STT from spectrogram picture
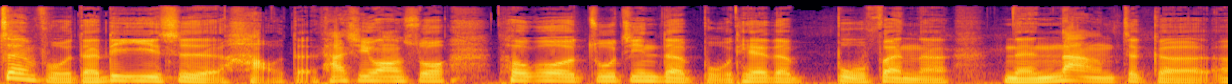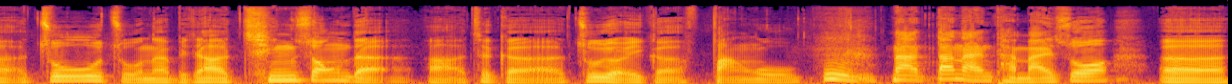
政府的利益是好的，他希望说透过租金的补贴的部分呢，能让这个呃租屋族呢比较轻松的啊这个租有一个房屋，嗯，那当然坦白说呃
